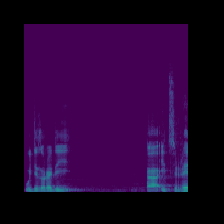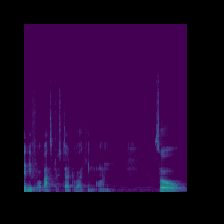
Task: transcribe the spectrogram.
which is already, uh, it's ready for us to start working on. So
